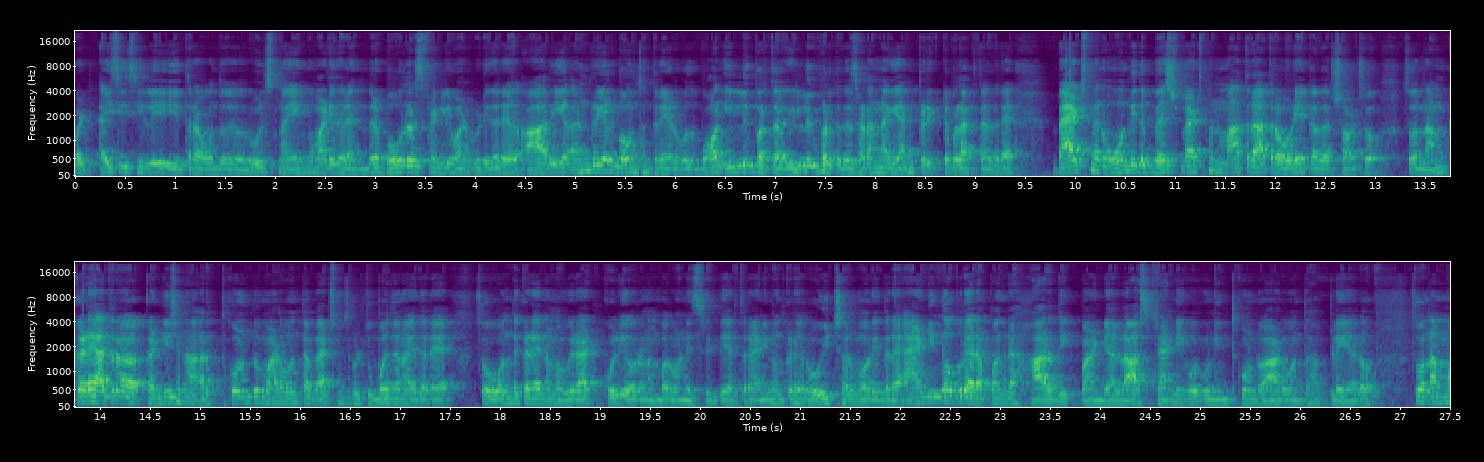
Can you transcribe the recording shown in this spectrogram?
ಬಟ್ ಐ ಸಿ ಸಿಲಿ ಈ ಥರ ಒಂದು ರೂಲ್ಸ್ನ ಹೆಂಗೆ ಮಾಡಿದ್ದಾರೆ ಅಂದರೆ ಬೌಲರ್ಸ್ ಫ್ರೆಂಡ್ಲಿ ಮಾಡಿಬಿಟ್ಟಿದ್ದಾರೆ. ಆ ರಿಯಲ್ ಅನ್ರಿಯಲ್ ಬೌನ್ಸ್ ಅಂತಲೇ ಹೇಳ್ಬೋದು. ಬಾಲ್ ಇಲ್ಲಿಗೆ ಬರ್ತಲ್ಲ, ಇಲ್ಲಿಗೆ ಬರ್ತದೆ. ಸಡನ್ ಆಗಿ ಅನ್ಪ್ರೆಡಿಕ್ಟಬಲ್ ಆಗ್ತಾ ಇದ್ದಾರೆ batsman only the best batsman ಮಾತ್ರ ಆ ಥರ ಹೊಡೆಯೋಕ್ಕಾಗತ್ತೆ ಶಾರ್ಟ್ಸು ಸೊ ನಮ್ಮ ಕಡೆ ಆ ಥರ ಕಂಡೀಷನ್ ಅರ್ತ್ಕೊಂಡು ಮಾಡುವಂಥ ಬ್ಯಾಟ್ಸ್ಮನ್ಸ್ಗಳು ತುಂಬ ಜನ ಇದ್ದಾರೆ. ಸೊ ಒಂದು ಕಡೆ ನಮ್ಮ ವಿರಾಟ್ ಕೊಹ್ಲಿ ಅವರ ನಂಬರ್ ಒನ್ ಹೆಸರಿದ್ದೇ ಇರ್ತಾರೆ. ಆ್ಯಂಡ್ ಇನ್ನೊಂದು ಕಡೆ ರೋಹಿತ್ ಶರ್ಮಾ ಅವರು ಇದ್ದಾರೆ. ಆ್ಯಂಡ್ ಇನ್ನೊಬ್ರು ಯಾರಪ್ಪ ಅಂದರೆ ಹಾರ್ದಿಕ್ ಪಾಂಡ್ಯ ಲಾಸ್ಟ್ ಸ್ಟ್ಯಾಂಡಿಂಗ್ವರೆಗೂ ನಿಂತ್ಕೊಂಡು ಆಡುವಂತಹ ಪ್ಲೇಯರು ಸೊ ನಮ್ಮ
